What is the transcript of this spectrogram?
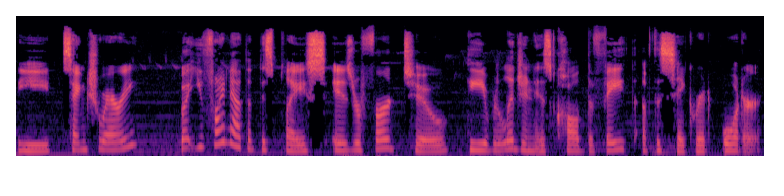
the sanctuary, but you find out that this place is referred to, the religion is called the Faith of the Sacred Order.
